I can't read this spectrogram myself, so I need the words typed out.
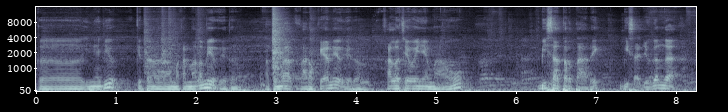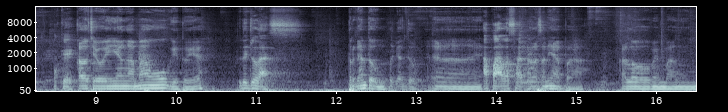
Ke ini aja yuk kita makan malam yuk gitu. Atau enggak karaokean yuk gitu. Kalau ceweknya mau bisa tertarik bisa juga enggak Oke, kalau ceweknya nggak mau gitu ya. Udah jelas. tergantung. Tergantung. Eh, Apa alasannya? alasannya apa? Kalau memang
